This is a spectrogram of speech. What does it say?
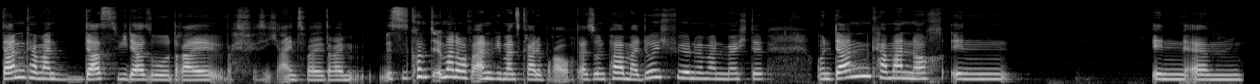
dann kann man das wieder so drei, was weiß ich, ein, zwei, drei, es kommt immer darauf an, wie man es gerade braucht. Also ein paar Mal durchführen, wenn man möchte. Und dann kann man noch in in ähm,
